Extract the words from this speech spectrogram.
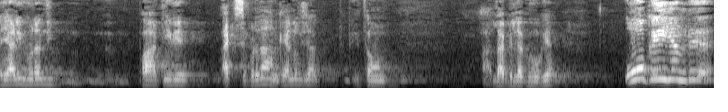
ਅਜਾਲੀ ਹੋਰਾਂ ਦੀ ਪਾਰਟੀ ਦੇ ਐਕਸ ਪ੍ਰਧਾਨ ਕਹਿ ਲਓ ਜਾਂ ਇਹ ਤਾਂ ਹੁਣ ਅਲੱਗ-ਅਲੱਗ ਹੋ ਗਿਆ। ਉਹ ਕਹੀ ਜਾਂਦੇ ਆ।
